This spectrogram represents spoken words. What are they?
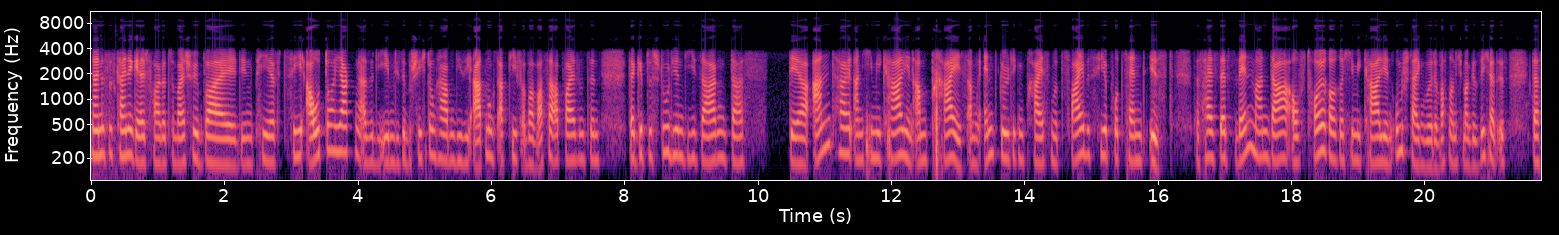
Nein, es ist keine Geldfrage. Zum Beispiel bei den PFC-Outdoor-Jacken, also die eben diese Beschichtung haben, die sie atmungsaktiv, aber wasserabweisend sind, da gibt es Studien, die sagen, dass der Anteil an Chemikalien am Preis, am endgültigen Preis nur zwei bis vier Prozent ist. Das heißt, selbst wenn man da auf teurere Chemikalien umsteigen würde, was noch nicht mal gesichert ist, dass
